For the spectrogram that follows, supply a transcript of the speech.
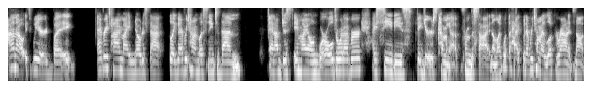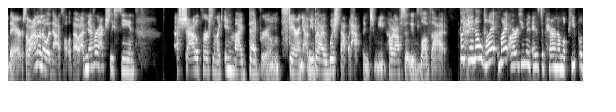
I don't know. It's weird, but it, every time I notice that, like every time I'm listening to them, and I'm just in my own world or whatever, I see these figures coming up from the side and I'm like, what the heck? But every time I look around, it's not there. So I don't know what that's all about. I've never actually seen a shadow person like in my bedroom staring at me, but I wish that would happen to me. I would absolutely love that. But you know what? My argument is to paranormal people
